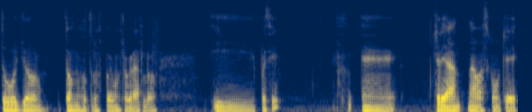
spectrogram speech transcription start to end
Tú, yo, todos nosotros podemos lograrlo. Y pues sí, eh, quería nada más como que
